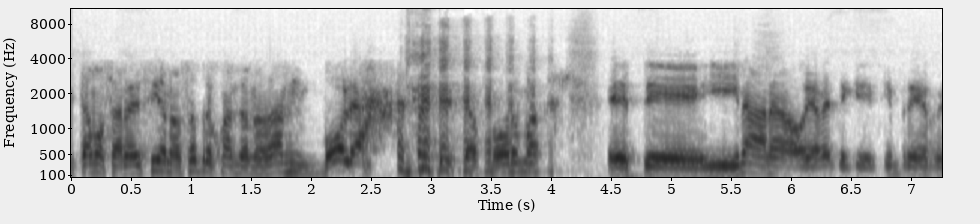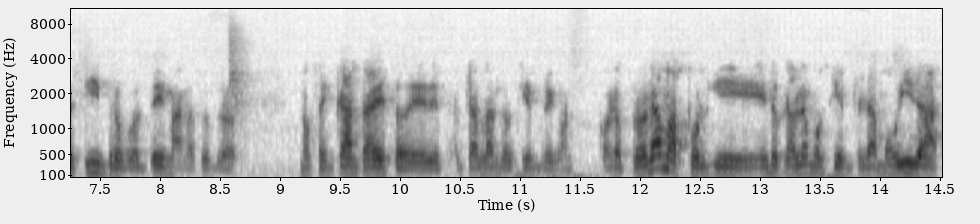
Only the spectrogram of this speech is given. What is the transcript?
estamos agradecidos nosotros cuando nos dan bola de esta forma. Este, y nada, nada, obviamente que siempre es recíproco el tema, nosotros nos encanta esto de, estar charlando siempre con, con, los programas porque es lo que hablamos siempre, la movida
